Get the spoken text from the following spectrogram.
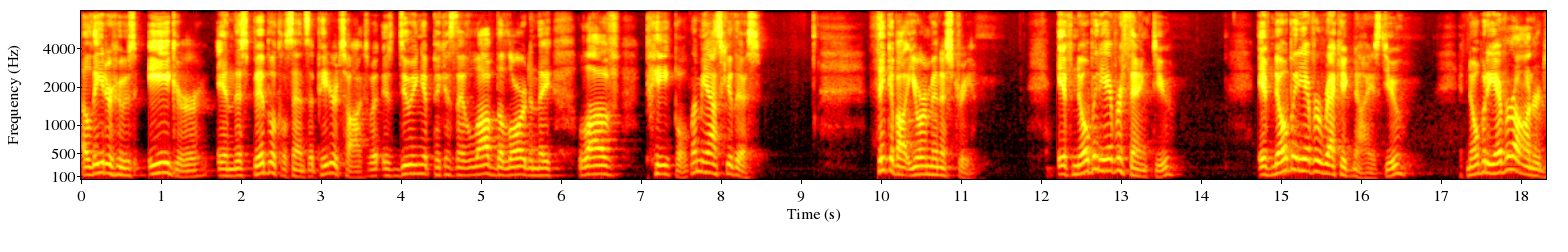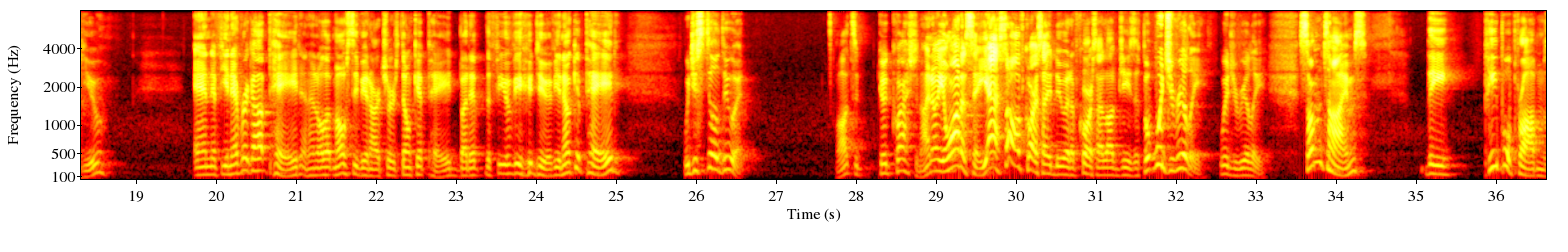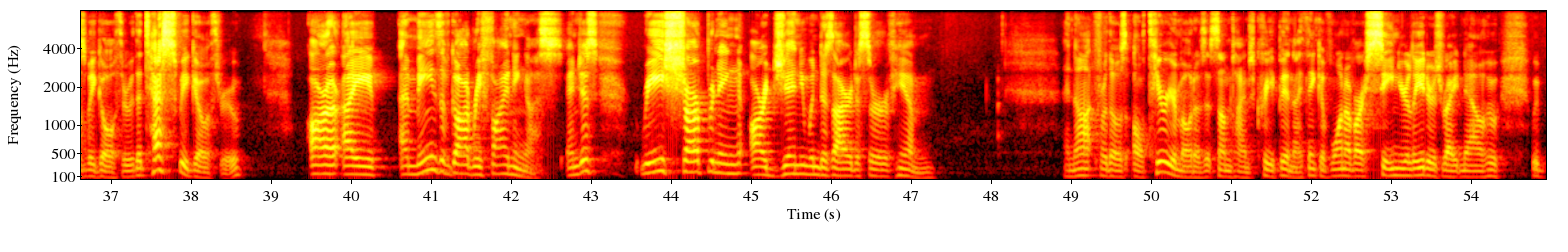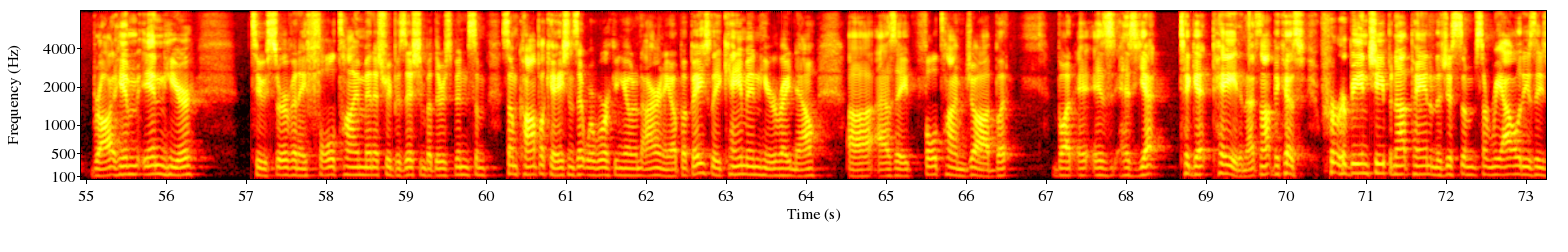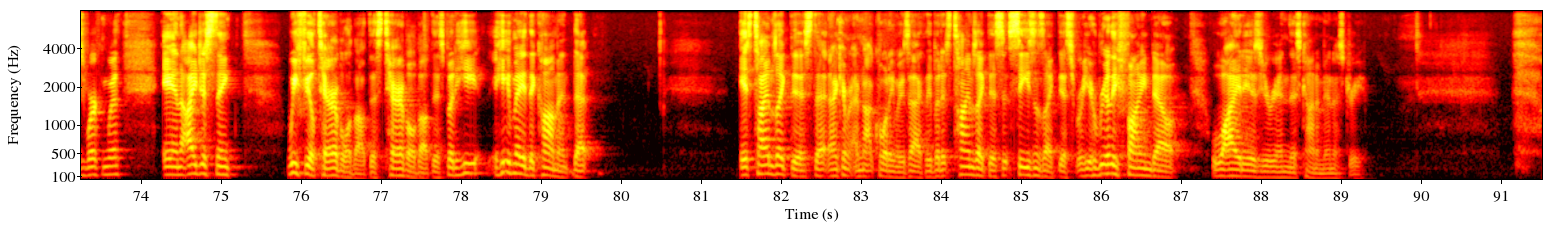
A leader who's eager in this biblical sense that Peter talks about is doing it because they love the Lord and they love people. Let me ask you this Think about your ministry. If nobody ever thanked you, if nobody ever recognized you, if nobody ever honored you, and if you never got paid, and I know that most of you in our church don't get paid, but if the few of you who do, if you don't get paid, would you still do it? Well, that's a good question. I know you want to say, yes, oh, of course I do it. Of course I love Jesus. But would you really? Would you really? Sometimes the people problems we go through, the tests we go through, are a, a means of God refining us and just resharpening our genuine desire to serve Him and not for those ulterior motives that sometimes creep in. I think of one of our senior leaders right now who we brought him in here to serve in a full-time ministry position, but there's been some some complications that we're working out and ironing out. But basically, came in here right now uh, as a full-time job, but but is has yet to get paid. And that's not because we're being cheap and not paying him. There's just some some realities that he's working with. And I just think we feel terrible about this, terrible about this. But he he made the comment that it's times like this that I can, I'm not quoting exactly, but it's times like this, it's seasons like this where you really find out why it is you're in this kind of ministry.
